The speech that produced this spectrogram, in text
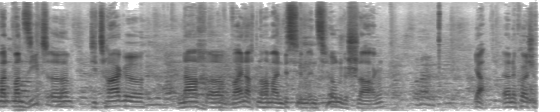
Man, man sieht, äh, die Tage nach äh, Weihnachten haben ein bisschen ins Hirn geschlagen. Ja, eine Kölsche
